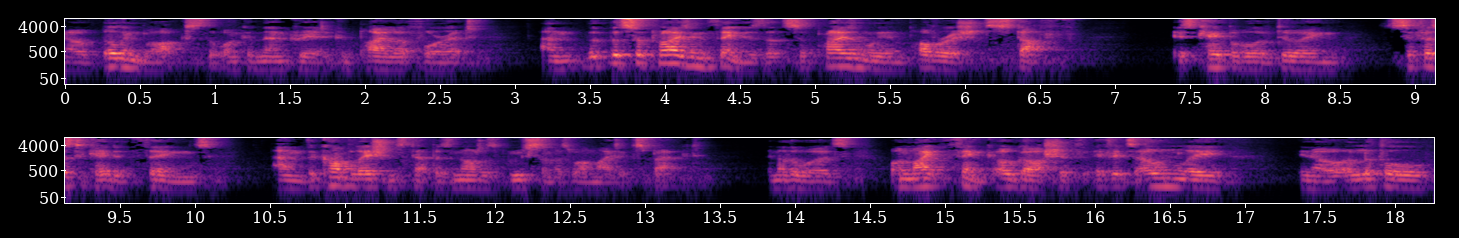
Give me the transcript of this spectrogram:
know building blocks that one can then create a compiler for it. And the, the surprising thing is that surprisingly impoverished stuff is capable of doing sophisticated things, and the compilation step is not as gruesome as one might expect. In other words, one might think, oh gosh, if, if it's only you know a little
